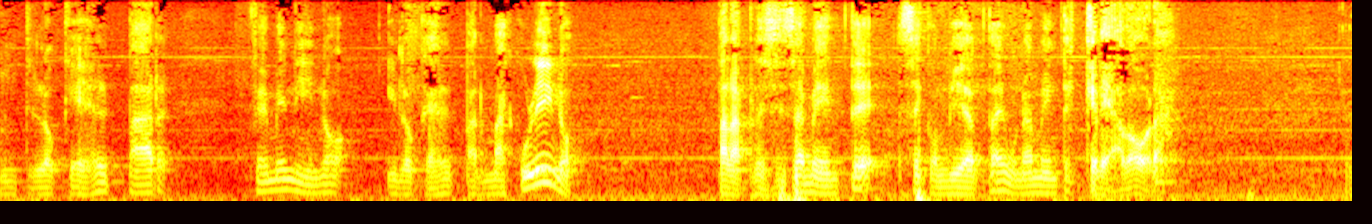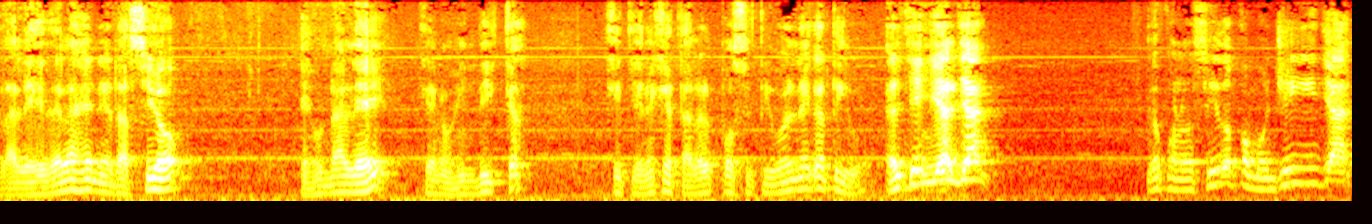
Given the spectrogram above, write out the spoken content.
entre lo que es el par femenino y lo que es el par masculino, para precisamente se convierta en una mente creadora. La ley de la generación es una ley que nos indica que tiene que estar el positivo y el negativo. El yin y el yang, lo conocido como yin y yang,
